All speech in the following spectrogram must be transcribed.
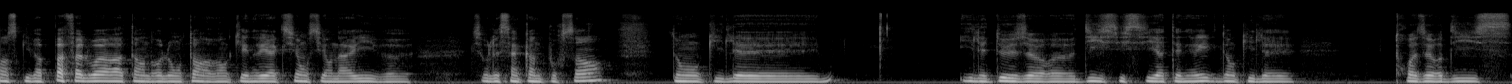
Pense qu'il va pas falloir attendre longtemps avant qu'il y ait une réaction si on arrive euh, sur les 50%. Donc il est, il est 2h10 ici à Tenerife donc il est 3h10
